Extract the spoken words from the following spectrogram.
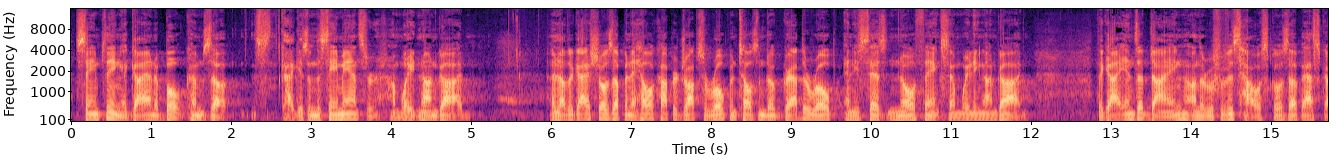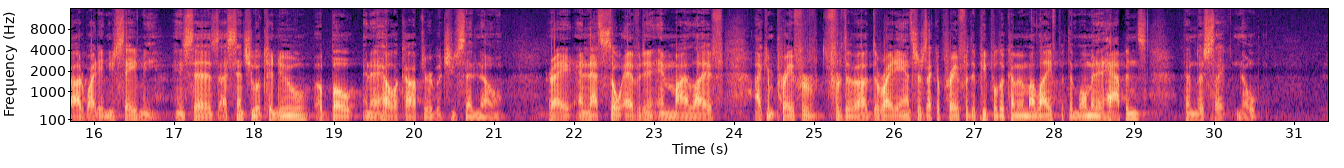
Same thing, a guy on a boat comes up. This guy gives him the same answer I'm waiting on God. Another guy shows up in a helicopter, drops a rope, and tells him to grab the rope, and he says, No thanks, I'm waiting on God. The guy ends up dying on the roof of his house, goes up, asks God, Why didn't you save me? And he says, I sent you a canoe, a boat, and a helicopter, but you said no. Right? And that's so evident in my life. I can pray for, for the, uh, the right answers. I can pray for the people to come in my life, but the moment it happens, then I'm just like, nope.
